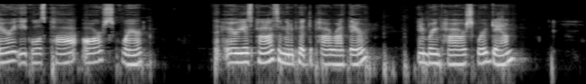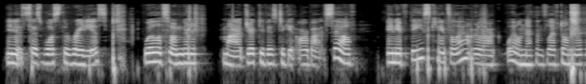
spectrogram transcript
area equals pi r squared the area is pi, so I'm going to put the pi right there and bring pi r squared down. And it says, what's the radius? Well, so I'm going to, my objective is to get r by itself. And if these cancel out, you're like, well, nothing's left on the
